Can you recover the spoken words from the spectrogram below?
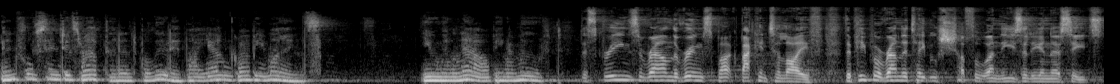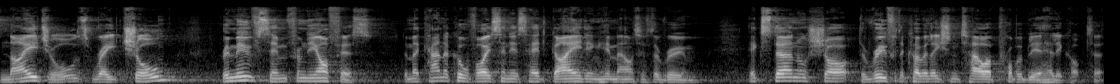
Influencin disrupted and polluted by young grubby minds. You will now be removed. The screens around the room spark back into life. The people around the table shuffle uneasily in their seats. Nigel's Rachel removes him from the office, the mechanical voice in his head guiding him out of the room. External shot, the roof of the Coalition Tower, probably a helicopter.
